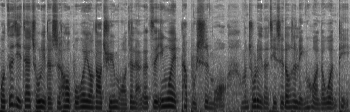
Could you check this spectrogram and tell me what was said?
我自己在处理的时候不会用到“驱魔”这两个字，因为它不是魔，我们处理的其实都是灵魂的问题。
